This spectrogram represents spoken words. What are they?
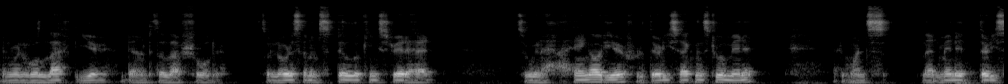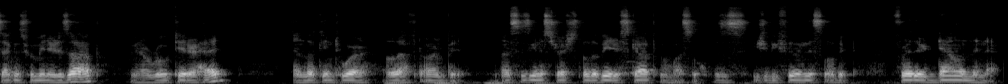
and we're going to go left ear down to the left shoulder. So notice that I'm still looking straight ahead. So we're going to hang out here for 30 seconds to a minute. And once that minute, 30 seconds to a minute is up, we're going to rotate our head and look into our left armpit. This is going to stretch the levator scapular muscle. This is, you should be feeling this a little bit further down the neck.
